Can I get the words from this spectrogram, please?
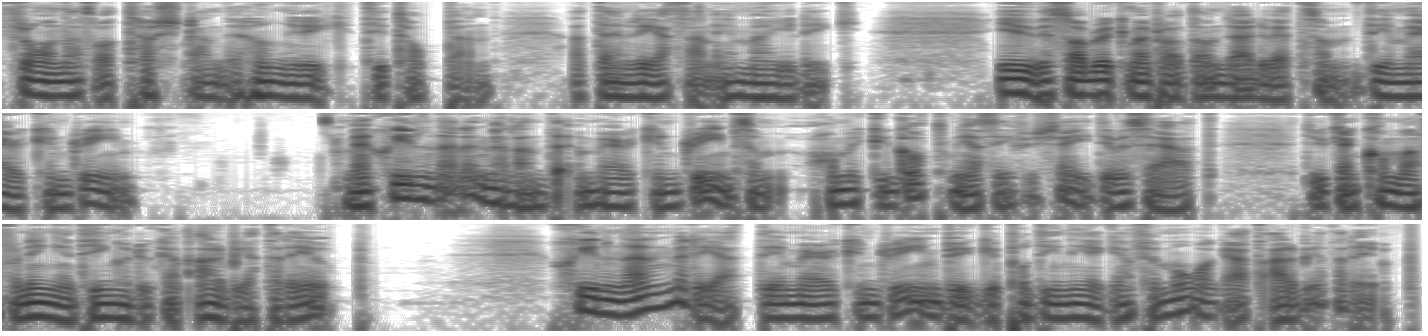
Från att vara törstande, hungrig till toppen. Att den resan är möjlig. I USA brukar man prata om det här, du vet, som the American dream. Men skillnaden mellan the American dream som har mycket gott med sig för sig. Det vill säga att du kan komma från ingenting och du kan arbeta dig upp. Skillnaden med det är att the American dream bygger på din egen förmåga att arbeta dig upp.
